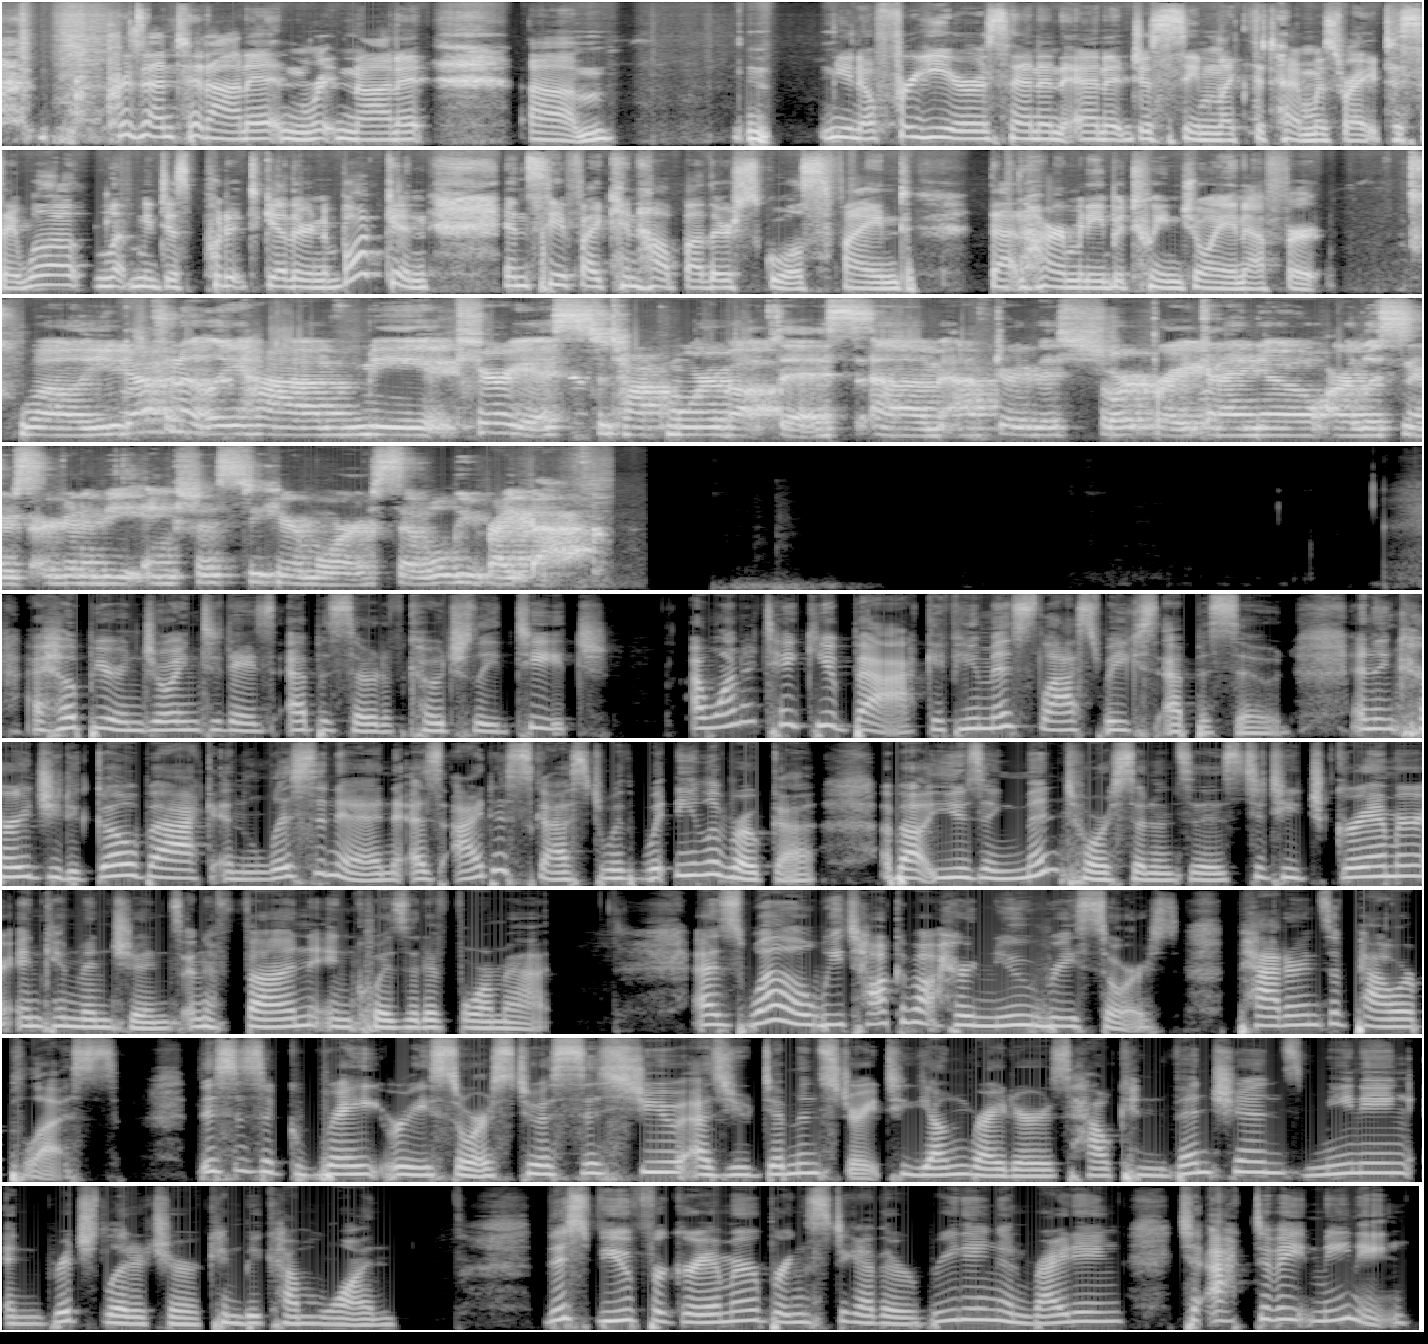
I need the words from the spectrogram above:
presented on it and written on it. Um, you know, for years, and, and and it just seemed like the time was right to say, well, let me just put it together in a book and and see if I can help other schools find that harmony between joy and effort. Well, you definitely have me curious to talk more about this um, after this short break, and I know our listeners are going to be anxious to hear more. So we'll be right back. I hope you're enjoying today's episode of Coach Lead Teach. I want to take you back if you missed last week's episode and encourage you to go back and listen in as I discussed with Whitney LaRocca about using mentor sentences to teach grammar and conventions in a fun, inquisitive format. As well, we talk about her new resource, Patterns of Power Plus. This is a great resource to assist you as you demonstrate to young writers how conventions, meaning, and rich literature can become one. This view for grammar brings together reading and writing to activate meaning.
